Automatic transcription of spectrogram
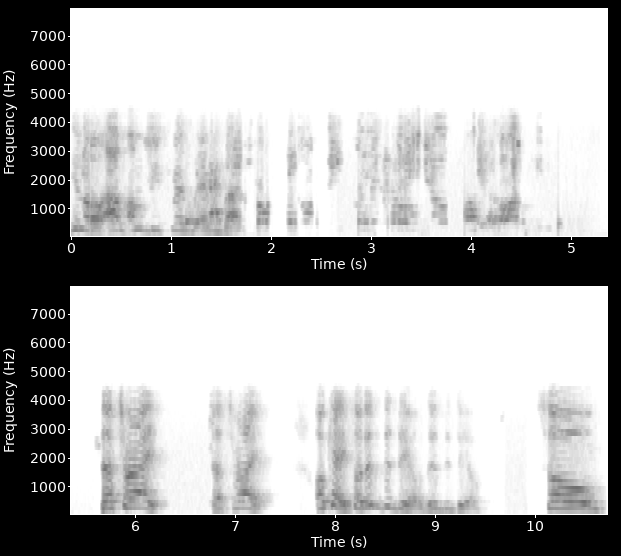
you know, I'm, I'm gonna be friends with everybody. That's right. That's right. Okay, so this is the deal. This is the deal. So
